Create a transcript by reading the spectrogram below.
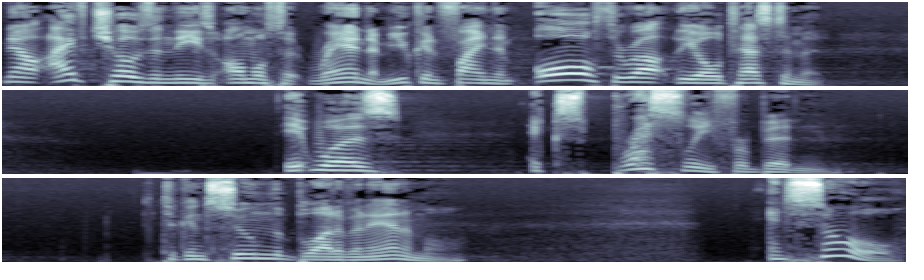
Now, I've chosen these almost at random. You can find them all throughout the Old Testament. It was expressly forbidden to consume the blood of an animal. And so,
